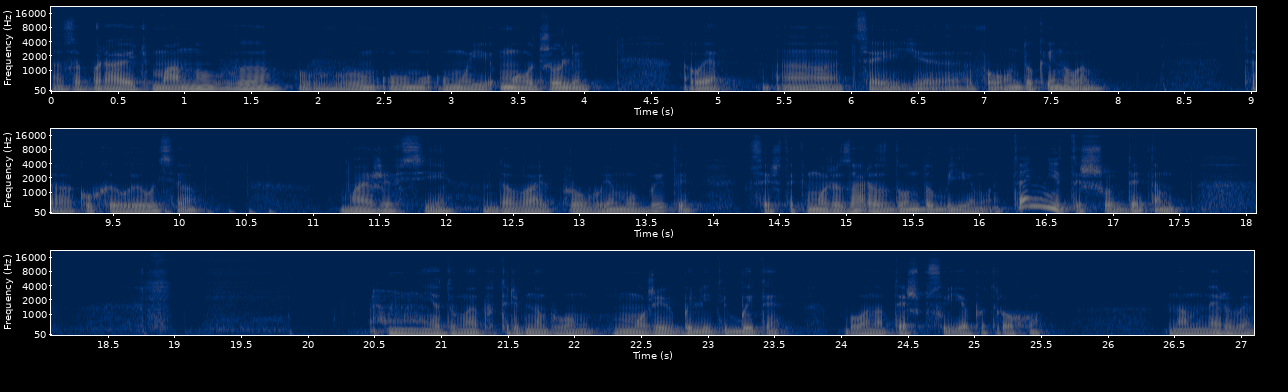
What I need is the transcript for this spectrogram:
Забирають ману в, в, у, у, мої, у мого Джолі. Але а, цей е, фоун докинула. Так, ухилилися майже всі. Давай пробуємо бити. Все ж таки, може, зараз Дон доб'ємо. Та ні, ти що, де там. Я думаю, потрібно було, може, і в Беліті бити, бо вона теж псує потроху. Нам нерви.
